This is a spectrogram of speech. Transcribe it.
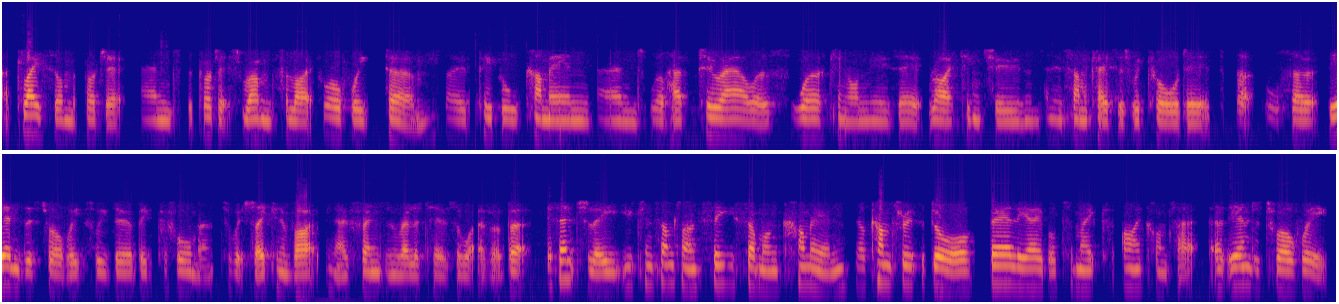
a place on the project and the project's run for like 12 week term. So people come in and we'll have two hours working on music, writing tunes, and in some cases recorded. But also at the end of this 12 weeks, we do a big performance to which they can invite, you know, friends and relatives or whatever. But essentially, you can sometimes see someone come in, they'll come through the door barely able to make eye contact. At the end of 12 weeks,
